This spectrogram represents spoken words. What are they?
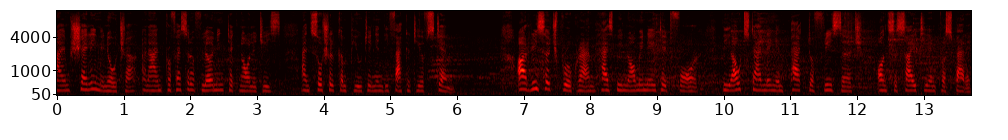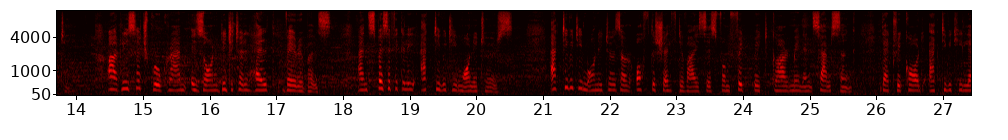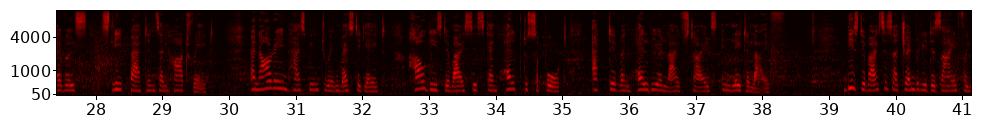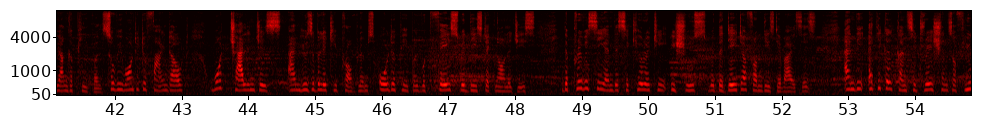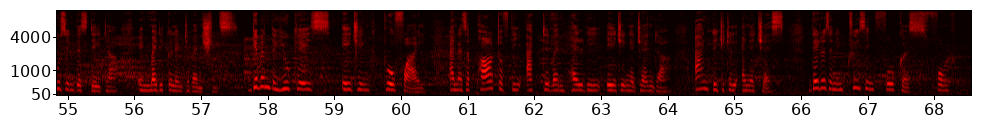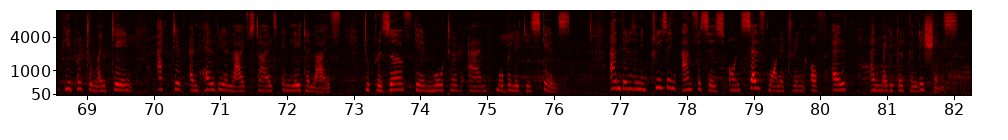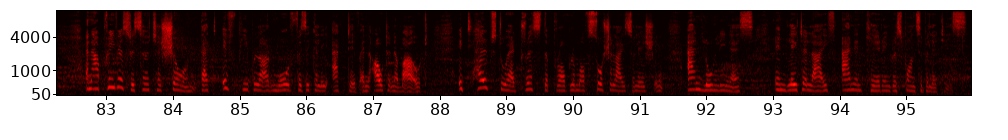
I am Shailey Minocha and I am Professor of Learning Technologies and Social Computing in the Faculty of STEM. Our research program has been nominated for the Outstanding Impact of Research on Society and Prosperity. Our research program is on digital health wearables and specifically activity monitors. Activity monitors are off-the-shelf devices from Fitbit, Garmin and Samsung that record activity levels, sleep patterns and heart rate. And our aim has been to investigate how these devices can help to support active and healthier lifestyles in later life. These devices are generally designed for younger people, so we wanted to find out what challenges and usability problems older people would face with these technologies, the privacy and the security issues with the data from these devices, and the ethical considerations of using this data in medical interventions. Given the UK's aging profile and as a part of the active and healthy aging agenda and digital NHS, there is an increasing focus for people to maintain active and healthier lifestyles in later life to preserve their motor and mobility skills. And there is an increasing emphasis on self-monitoring of health and medical conditions. And our previous research has shown that if people are more physically active and out and about, it helps to address the problem of social isolation and loneliness in later life and in caring responsibilities.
